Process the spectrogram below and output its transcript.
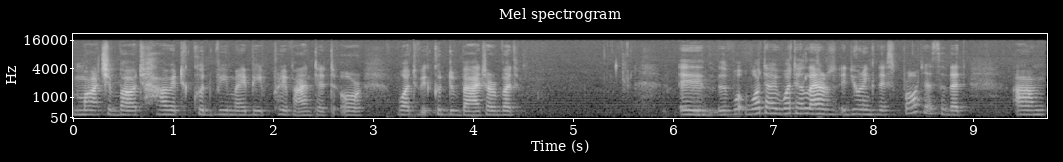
much about how it could be maybe prevented or what we could do better, but uh, what, I, what I learned during this protest is that um,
